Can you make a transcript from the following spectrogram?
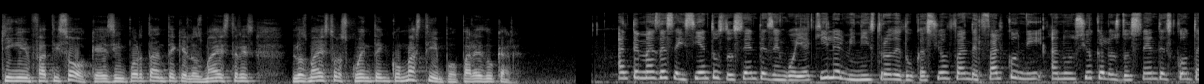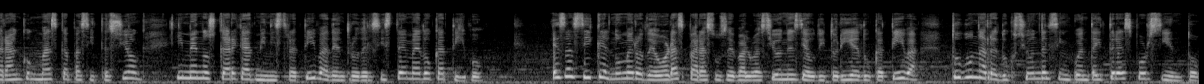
quien enfatizó que es importante que los maestres, los maestros cuenten con más tiempo para educar. Ante más de 600 docentes en Guayaquil, el ministro de Educación, Fander Falconi, anunció que los docentes contarán con más capacitación y menos carga administrativa dentro del sistema educativo. Es así que el número de horas para sus evaluaciones de auditoría educativa tuvo una reducción del 53%.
